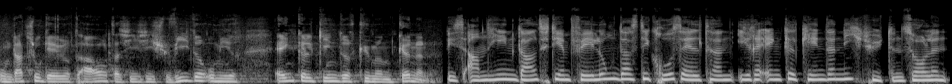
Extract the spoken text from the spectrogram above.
Und dazu gehört auch, dass sie sich wieder um ihre Enkelkinder kümmern können. Bis anhin galt die Empfehlung, dass die Großeltern ihre Enkelkinder nicht hüten sollen.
